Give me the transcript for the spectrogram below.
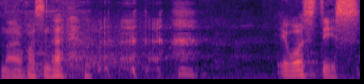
No, it wasn't that. it was this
